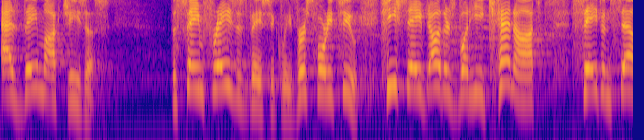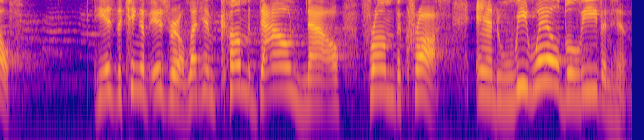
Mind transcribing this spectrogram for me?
as they mock Jesus. The same phrases, basically. Verse 42 He saved others, but he cannot save himself. He is the King of Israel. Let him come down now from the cross, and we will believe in him.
